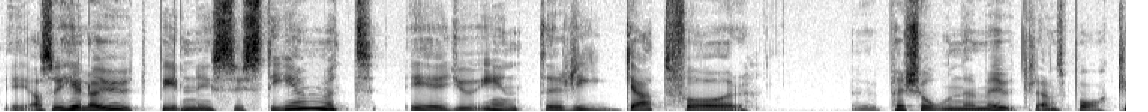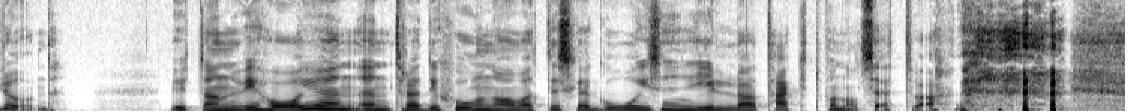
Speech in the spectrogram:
eh, alltså hela utbildningssystemet är ju inte riggat för eh, personer med utländsk bakgrund. Utan vi har ju en, en, tradition av att det ska gå i sin gilla takt på något sätt. Va?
